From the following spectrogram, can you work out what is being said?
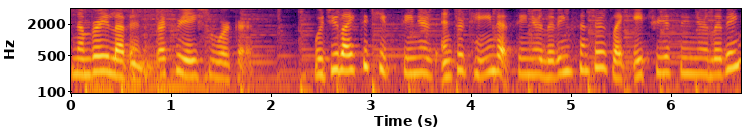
Number 11, recreation worker. Would you like to keep seniors entertained at senior living centers like Atria Senior Living?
